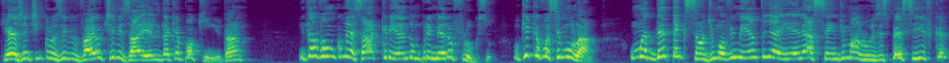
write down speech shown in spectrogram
que a gente inclusive vai utilizar ele daqui a pouquinho, tá? Então vamos começar criando um primeiro fluxo. O que, que eu vou simular? Uma detecção de movimento e aí ele acende uma luz específica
